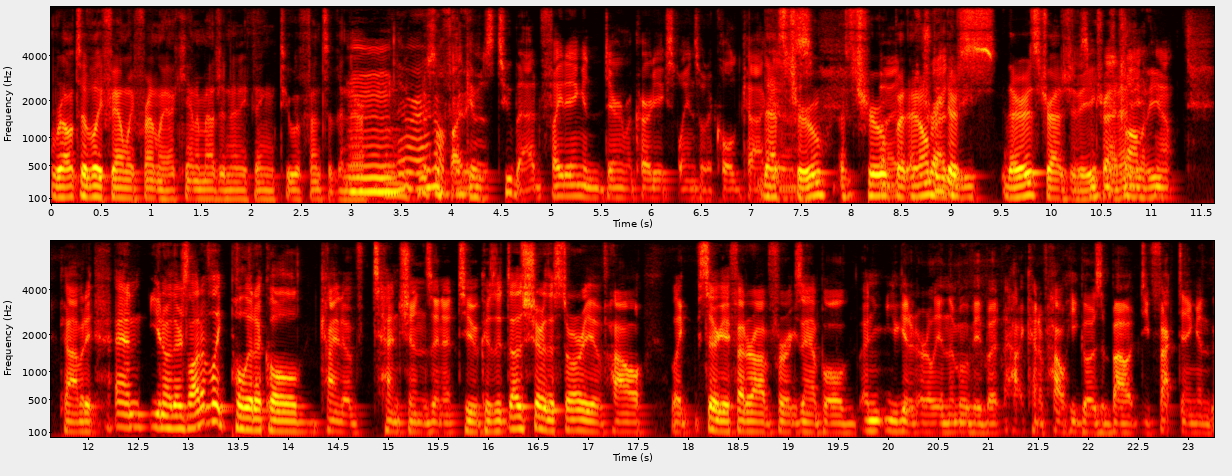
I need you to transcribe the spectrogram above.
Relatively family friendly. I can't imagine anything too offensive in there. Mm, there- I don't some think it was too bad. Fighting and Darren McCarty explains what a cold cock That's is. true. That's true. But But, I don't think there's there is tragedy. Some tragedy. comedy. Yeah. Comedy. And, you know, there's a lot of like political kind of tensions in it too, because it does share the story of how, like, Sergei Fedorov, for example, and you get it early in the movie, but how, kind of how he goes about defecting. And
